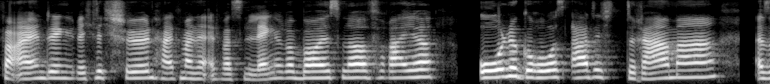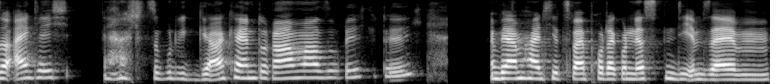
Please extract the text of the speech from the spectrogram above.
Vor allen Dingen richtig schön halt mal 'ne etwas längere Boys Love Reihe ohne großartig Drama. Also, eigentlich so gut wie gar kein Drama so richtig. Wir haben halt hier 2 Protagonisten, die im selben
